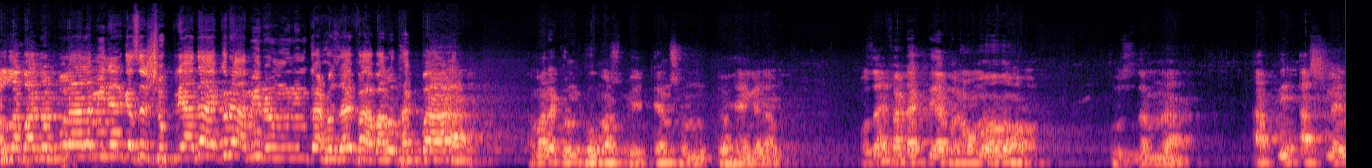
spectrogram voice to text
আল্লাহ পাক রব্বুল আলামিনের কাছে শুকরিয়া আদায় করে আমিরুল মুমিনিন হুযায়ফা ভালো থাকবা। আমার এখন ঘুম আসবে, টেনশন মুক্ত হয়ে গেলাম। হুযায়ফা ডাক দিয়া বলে, ওমর, বুঝলাম না। আপনি আসলেন,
